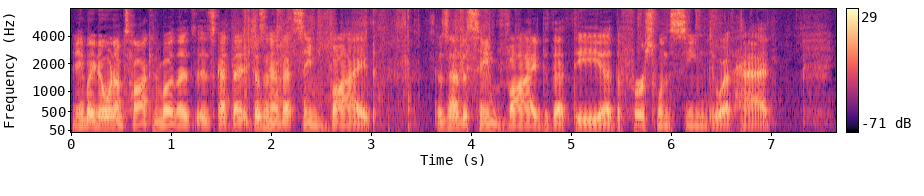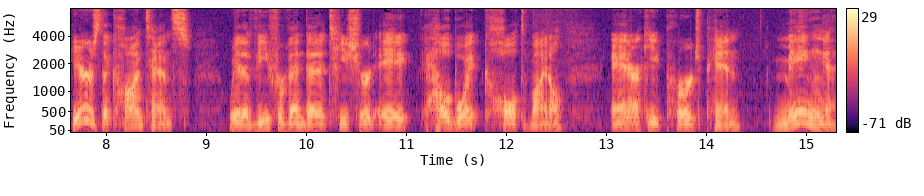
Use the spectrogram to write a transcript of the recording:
Anybody know what I'm talking about? It's got that. It doesn't have that same vibe. It doesn't have the same vibe that the uh, the first one seemed to have had. Here's the contents. We had a V for Vendetta t-shirt, a Hellboy cult vinyl, Anarchy Purge pin, Ming,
